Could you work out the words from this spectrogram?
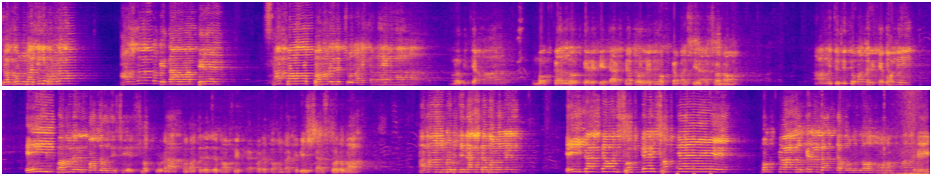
যখন নাজিল হলো আল্লাহ নবী দাওয়াত দিলেন, সাফা পাহাড়ের চূড়ায় দাঁড়ায়া। নবী আমার মক্কা লোকদেরকে ডাক্তার বললেন, মক্কাবাসীরা, শোনো, আমি যদি তোমাদেরকে বলি, এই পাহাড়ের পাদদেশে শত্রুরা তোমাদের জন্য অপেক্ষা করে তোমরা কি বিশ্বাস করবা আমার নবীজি ডাকটা বললেন, এই ডাক দেওয়ার সঙ্গে সঙ্গে মক্কার লোকেরা ডাকটা বলল, মোহাম্মদ রে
